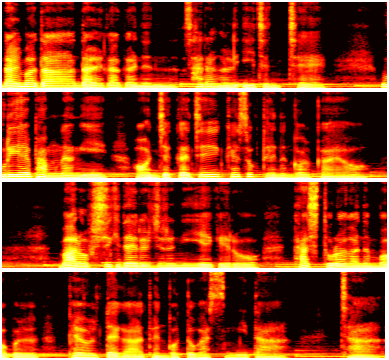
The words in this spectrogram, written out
날마다 낡아가는 사랑을 잊은 채 우리의 방랑이 언제까지 계속되는 걸까요? 말없이 기다려주는 이에게로 다시 돌아가는 법을 배울 때가 된 것도 같습니다. 자,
